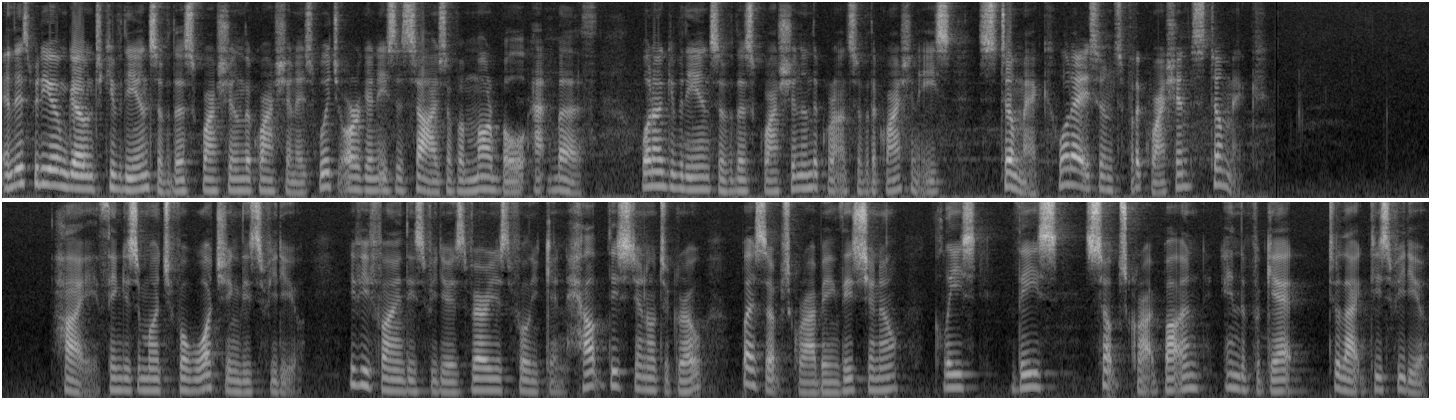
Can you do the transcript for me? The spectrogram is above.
In this video, I'm going to give the answer of this question. The question is, which organ is the size of a marble at birth? When I give the answer of this question, and the answer for the question is stomach. What is the answer for the question? Stomach. Hi, thank you so much for watching this video. If you find this video is very useful, you can help this channel to grow by subscribing this channel. Please this subscribe button and don't forget to like this video.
